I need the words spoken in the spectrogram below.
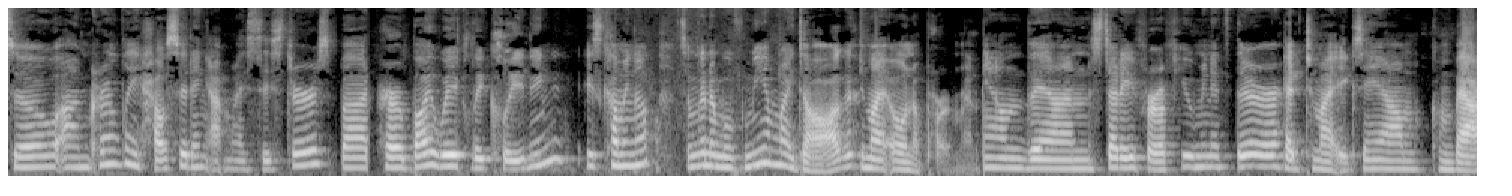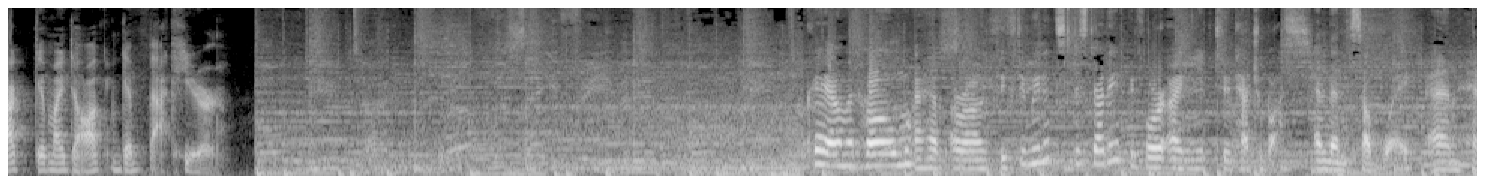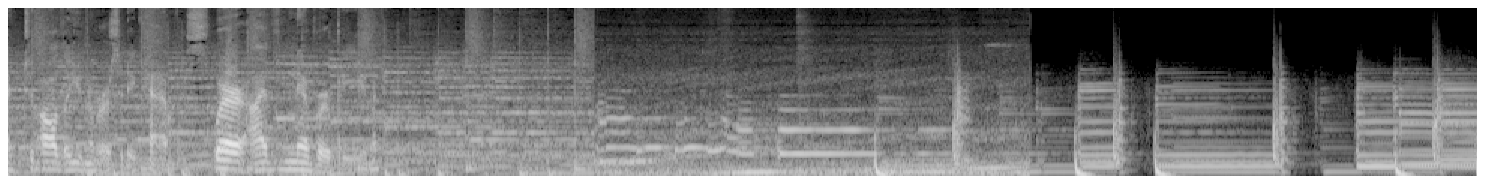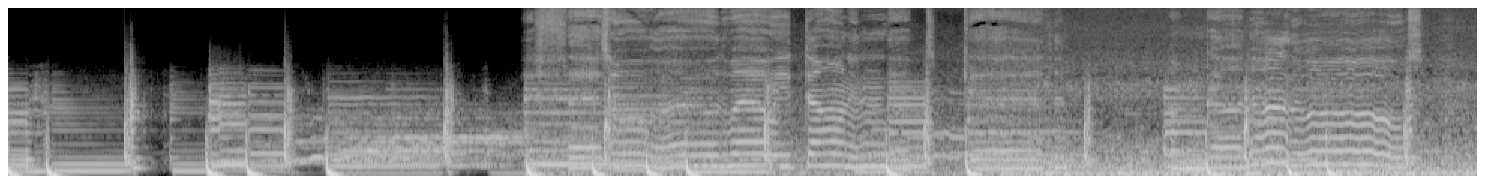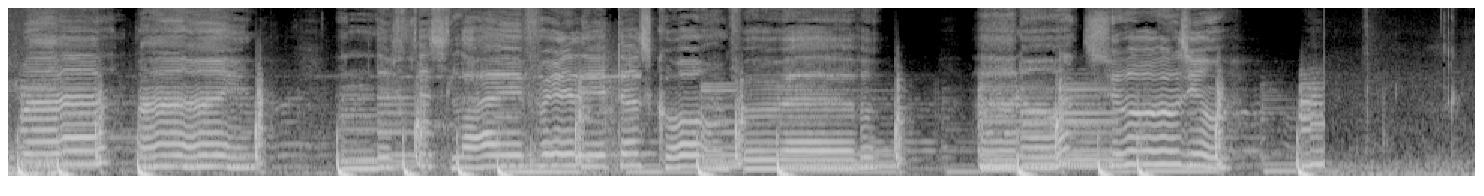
So I'm currently house sitting at my sister's, but her bi-weekly cleaning is coming up. So I'm gonna move me and my dog to my own apartment and then study for a few minutes there, head to my exam, come back, get my dog and get back here. Okay, I'm at home. I have around 50 minutes to study before I need to catch a bus and then subway and head to Aalto University campus where I've never been. Life really does go on forever. I know I choose you.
